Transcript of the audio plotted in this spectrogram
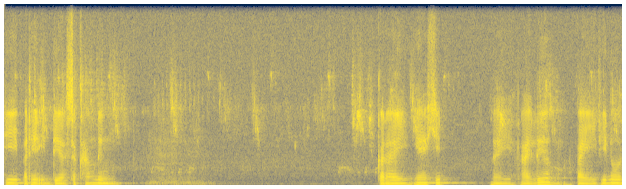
ที่ประเทศอินเดียสักครั้งหนึ่งก็ได้แง่คิด ในหลายเรื่องไปที่นู่น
